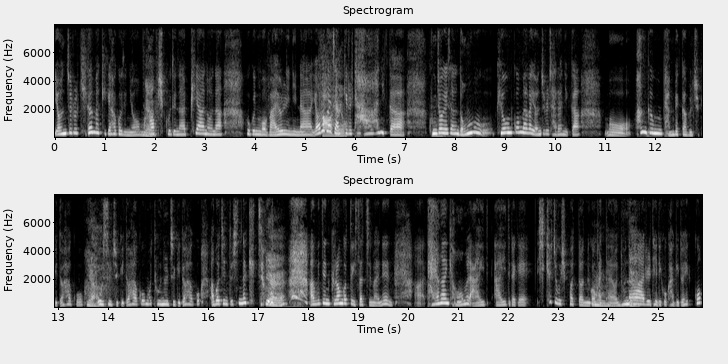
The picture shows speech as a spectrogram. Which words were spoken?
연주를 기가 막히게 하거든요. 뭐 예. 하프시코드나 피아노나 혹은 뭐 바이올린이나 여러 가지 해요? 악기를 다 하니까 궁정에서는 너무 귀여운 꼬마가 연주를 잘하니까 뭐 황금 담배값을 주기도 하고 야. 옷을 주기도 하고 뭐 돈을 주기도 하고 아버지는 또 신났겠죠. 예. 아무튼 그런 것도 있었지만은 어, 다양한 경험을 아이, 아이들에게 시켜주고 싶었던 것 음. 같아요. 누나를 예. 데리고 가기도 했고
